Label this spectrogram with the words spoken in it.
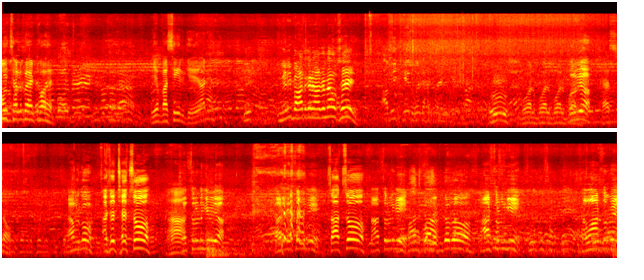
पीछल बैठो है। ये बसीर के यार। मेरी बात करा देना उसे। अभी खेल हो जाता बोल बोल बोल बोल। भैया छह सौ। नाम अच्छा छह सौ। हाँ। छह सौ रुपये भैया। सात सौ सात सौ रुपये तो आठ सौ रुपये सवा आठ सौ रुपये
